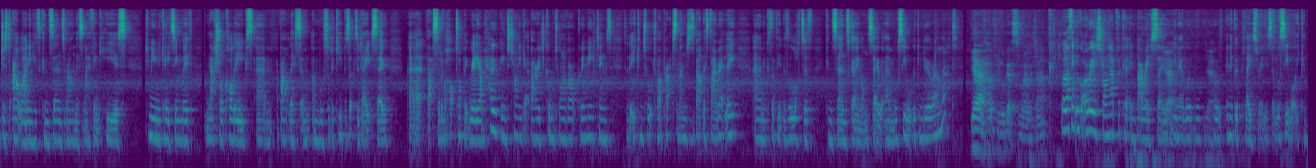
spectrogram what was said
just outlining his concerns around this. And I think he is communicating with national colleagues um, about this and, and will sort of keep us up to date. So uh, that's sort of a hot topic, really. I'm hoping to try and get Barry to come to one of our upcoming meetings so that he can talk to our practice managers about this directly, because um, I think there's a lot of concerns going on. So um, we'll see what we can do around that. Yeah, hopefully we'll get somewhere with that. Well, I think we've got a really strong advocate in Barry, so Yeah. you know we're, we're, Yeah. we're in a good place really. So we'll see what he can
